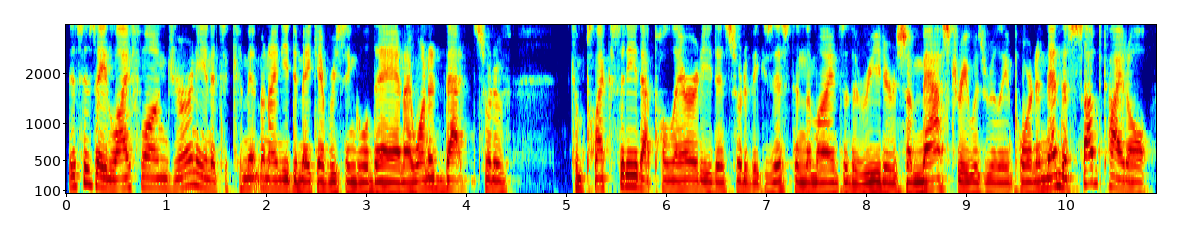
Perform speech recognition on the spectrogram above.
this is a lifelong journey and it's a commitment I need to make every single day. And I wanted that sort of complexity, that polarity to sort of exist in the minds of the readers. So mastery was really important. And then the subtitle,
